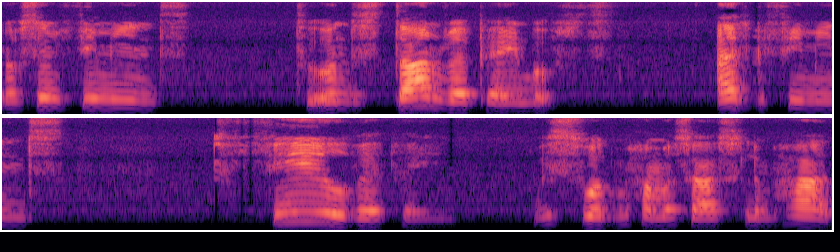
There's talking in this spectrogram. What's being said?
Now sympathy means to understand their pain, but empathy means feel their pain. This is what Muhammad had.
